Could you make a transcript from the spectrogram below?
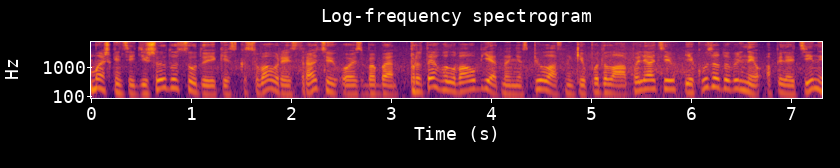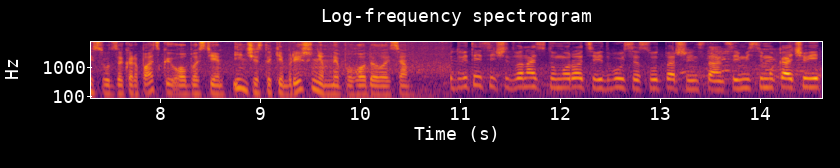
Мешканці дійшли до суду, який скасував реєстрацію ОСББ. Проте голова об'єднання співвласників подала апеляцію, яку задовольнив апеляційний суд Закарпатської області. Інші з таким рішенням не погодилися. У 2012 році відбувся суд першої інстанції в місті Мукачеві,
